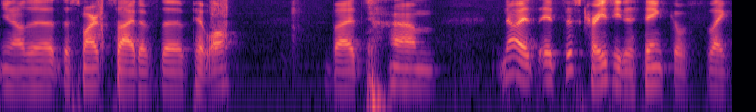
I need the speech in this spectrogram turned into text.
you know, the the smart side of the pit wall, but. Um, no, it, it's just crazy to think of like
